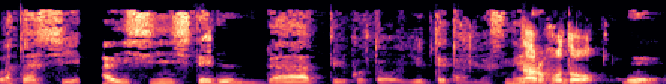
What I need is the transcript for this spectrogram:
私配信してるんだっていうことを言ってたんですね。なるほど。で、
